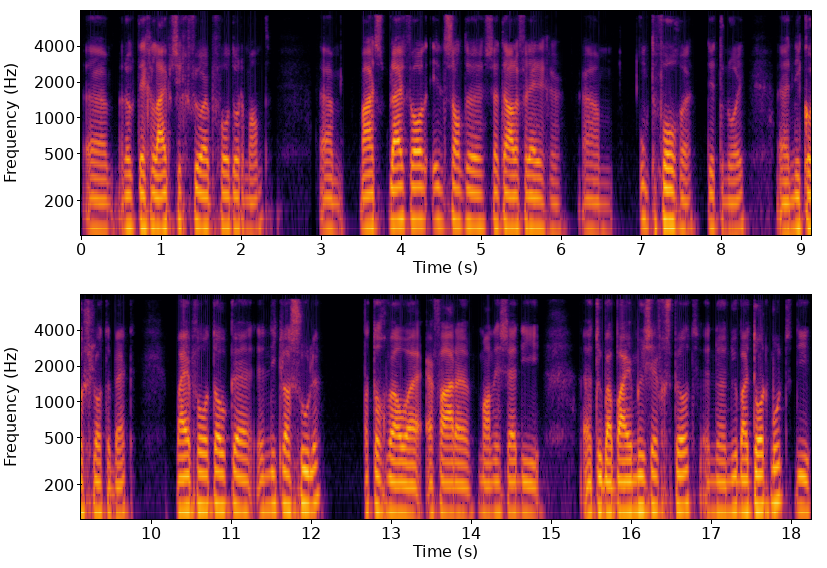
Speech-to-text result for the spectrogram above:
Um, en ook tegen Leipzig viel hij bijvoorbeeld door de mand. Um, maar het blijft wel een interessante centrale verdediger. om te volgen, dit toernooi. Uh, Nico Slotterbeck. Maar je hebt bijvoorbeeld ook uh, Niklas Soele. Wat toch wel uh, ervaren man is. Hè, die toen bij Bayern München heeft gespeeld. En nu bij Dortmund. Die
